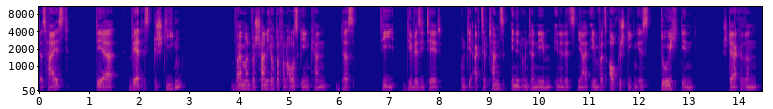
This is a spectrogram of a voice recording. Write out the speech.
Das heißt, der Wert ist gestiegen, weil man wahrscheinlich auch davon ausgehen kann, dass die Diversität und die Akzeptanz in den Unternehmen in den letzten Jahren ebenfalls auch gestiegen ist durch den stärkeren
